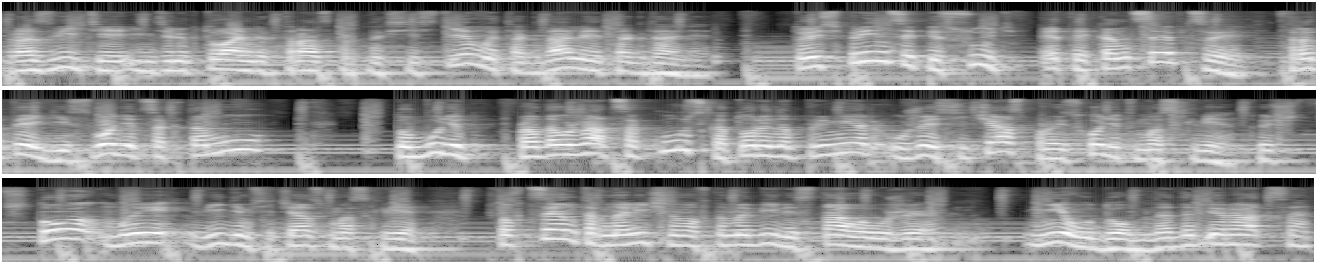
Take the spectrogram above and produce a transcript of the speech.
развитие интеллектуальных транспортных систем и так далее, и так далее. То есть, в принципе, суть этой концепции, стратегии сводится к тому, что будет продолжаться курс, который, например, уже сейчас происходит в Москве. То есть, что мы видим сейчас в Москве? Что в центр на личном автомобиле стало уже неудобно добираться.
